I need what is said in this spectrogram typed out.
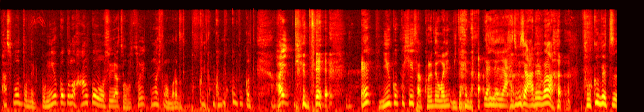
パスポートでこう入国のハンコを押すやつをその人がもらってポコポコポコポコって「はい」って言って「え入国審査これで終わり?」みたいな。いやいやいやはじめちゃんあれは特別。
